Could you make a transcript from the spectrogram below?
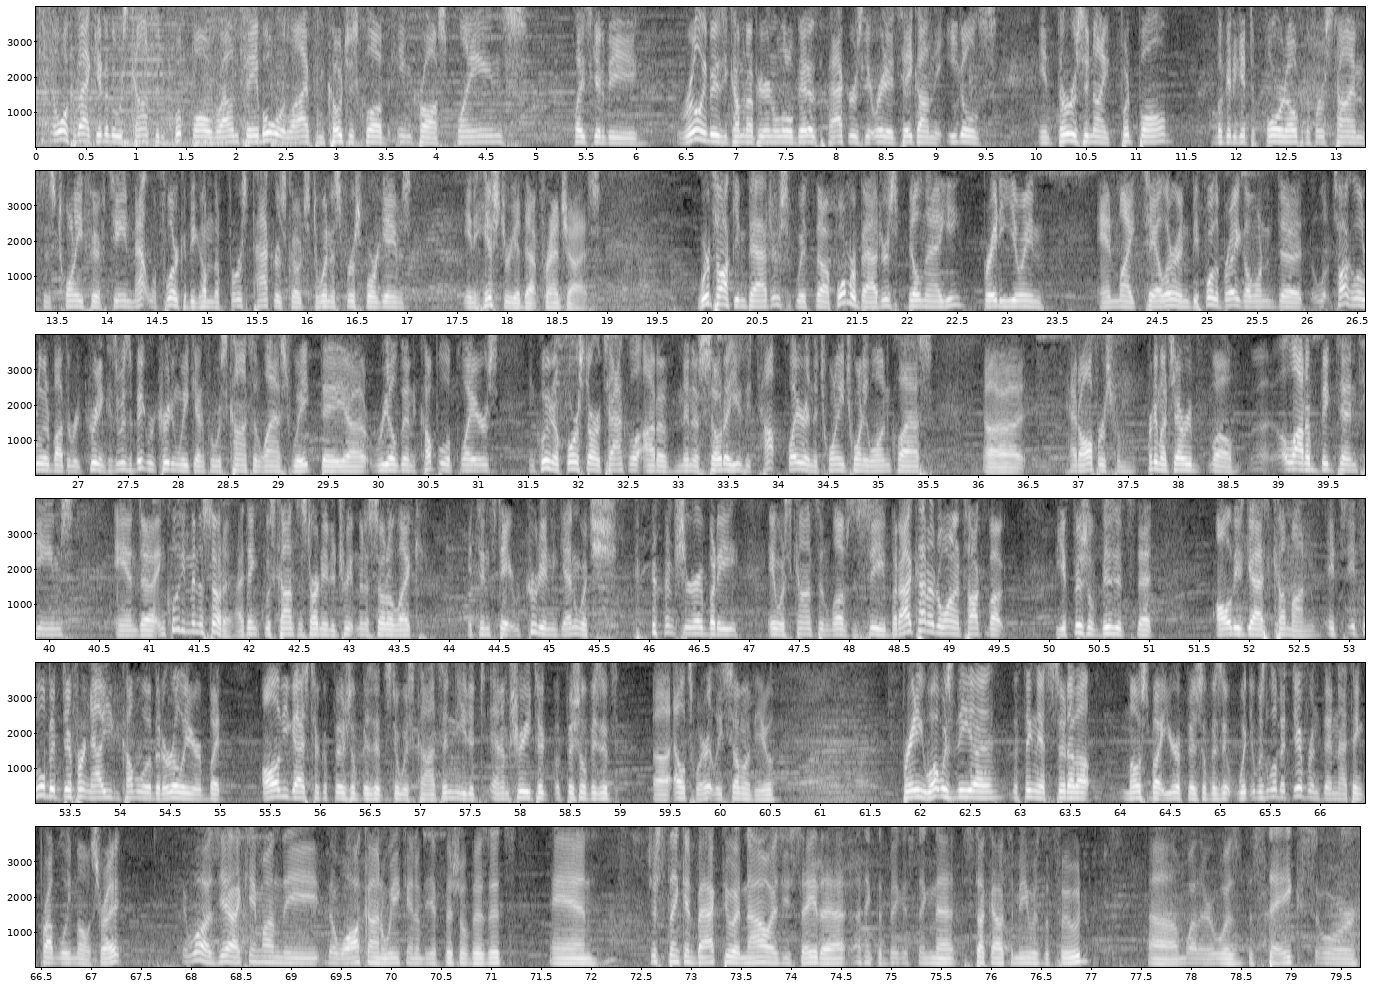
And welcome back into the Wisconsin Football Roundtable. We're live from Coaches Club in Cross Plains. Place is going to be really busy coming up here in a little bit as the Packers get ready to take on the Eagles in Thursday night football. Looking to get to 4 0 for the first time since 2015. Matt LaFleur could become the first Packers coach to win his first four games in history of that franchise. We're talking Badgers with uh, former Badgers, Bill Nagy, Brady Ewing, and Mike Taylor. And before the break, I wanted to talk a little bit about the recruiting because it was a big recruiting weekend for Wisconsin last week. They uh, reeled in a couple of players, including a four star tackle out of Minnesota. He's the top player in the 2021 class. Uh, had offers from pretty much every, well, a lot of Big Ten teams, and uh, including Minnesota. I think Wisconsin's starting to treat Minnesota like it's in state recruiting again, which I'm sure everybody in Wisconsin loves to see. But I kind of want to talk about the official visits that all these guys come on. It's it's a little bit different now. You can come a little bit earlier, but all of you guys took official visits to Wisconsin. You did, and I'm sure you took official visits uh, elsewhere. At least some of you. Brady, what was the uh, the thing that stood out most about your official visit? It was a little bit different than I think probably most, right? It was, yeah. I came on the the walk on weekend of the official visits, and just thinking back to it now, as you say that, I think the biggest thing that stuck out to me was the food, um, whether it was the steaks or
